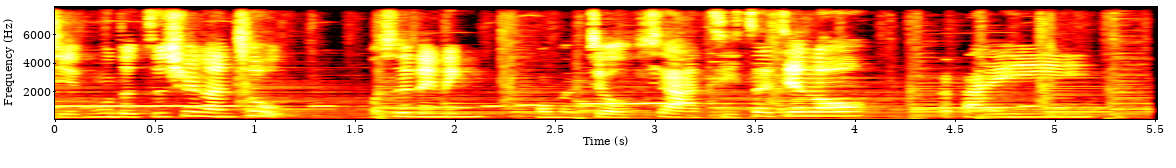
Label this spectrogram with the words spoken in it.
节目的资讯栏处。我是玲玲，我们就下集再见喽。拜拜。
